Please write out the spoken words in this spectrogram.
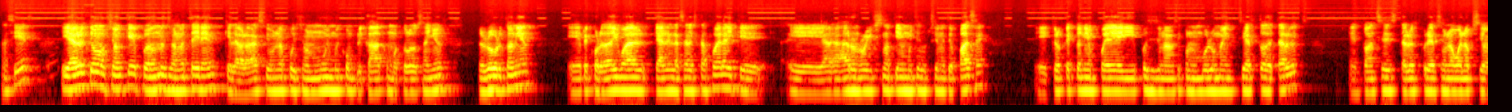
Así es. Y la última opción que podemos mencionar, Tyrant, que la verdad ha sido una posición muy, muy complicada como todos los años, Robert Tonian. Eh, igual que Allen Lazar está afuera y que eh, Aaron Rodgers no tiene muchas opciones de pase. Eh, creo que Tonian puede ir posicionarse con un volumen cierto de targets entonces, tal vez podría ser una buena opción.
